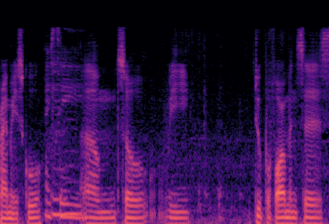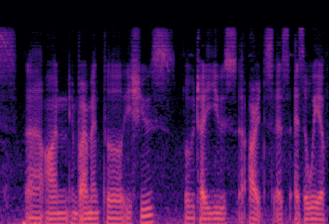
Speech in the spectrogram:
primary school. I see. Um, so we do performances uh, on environmental issues. So we try to use arts as, as a way of,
